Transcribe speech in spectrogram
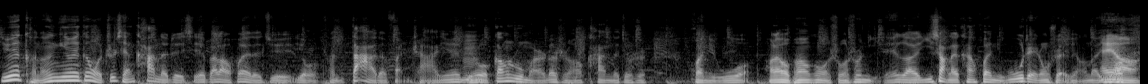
因为可能因为跟我之前看的这些百老汇的剧有很大的反差，因为比如嗯我刚入门的时候看的就是。坏女巫，后来我朋友跟我说，说你这个一上来看坏女巫这种水平的，以后、哎呀。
